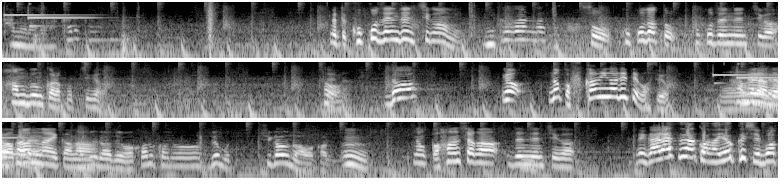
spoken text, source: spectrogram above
カメラでわかる。かだってここ全然違うもん。な肉眼だとさ。そう。ここだとここ全然違う。半分からこっちがそう。どう？いやなんか深みが出てますよ。カメラでわかんないかな。カメラでわかるかな。でも違うのはわかる。うん。なんか反射が全然違う、でガラスはこのよく絞っ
